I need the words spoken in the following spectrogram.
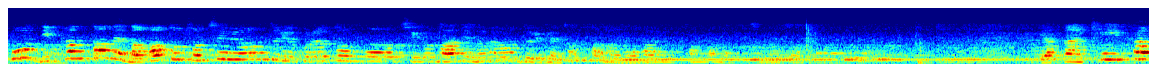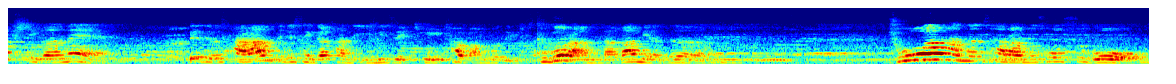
뭐, 네 판단에 나가도 전체 회원들이 그래도 뭐 지금 다니는 회원들이 괜찮다는 거 하니 상관없지 그죠? 약간 K-팝 시간에 예를 들어 사람들이 생각하는 이미지의 K-팝 안무들 있잖아. 그걸 안 나가면은 좋아하는 사람은 소수고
